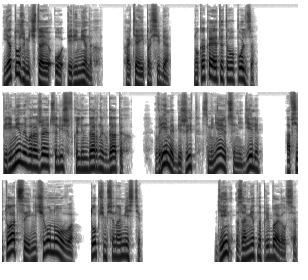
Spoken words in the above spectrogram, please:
Я тоже мечтаю о переменах, хотя и про себя. Но какая от этого польза? Перемены выражаются лишь в календарных датах. Время бежит, сменяются недели, а в ситуации ничего нового, топчемся на месте. День заметно прибавился.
